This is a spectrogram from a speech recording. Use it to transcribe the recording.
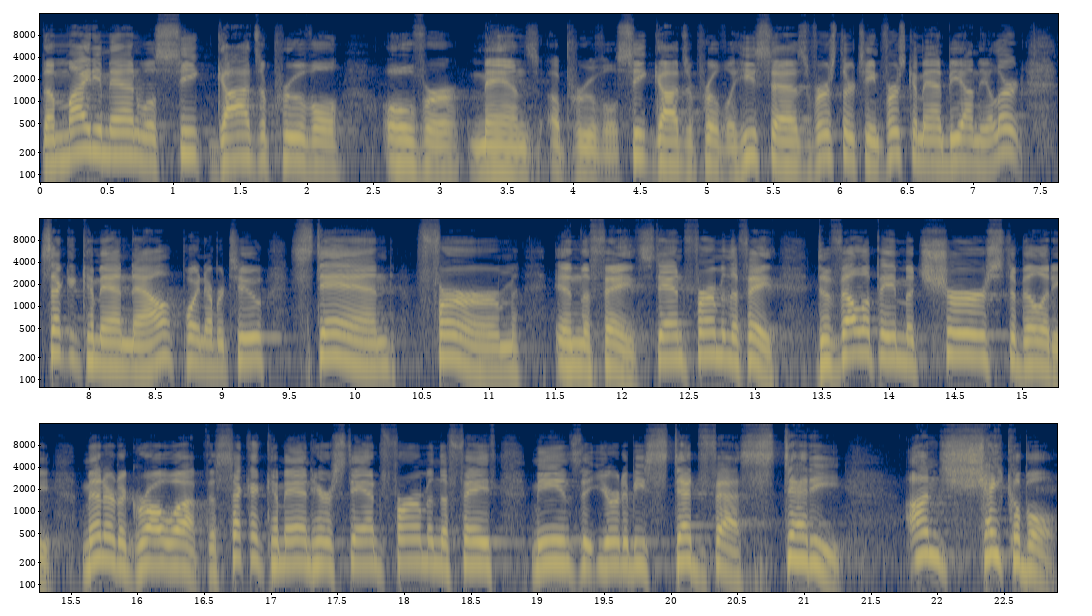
the mighty man will seek God's approval over man's approval. Seek God's approval. He says, verse 13, first command, be on the alert. Second command now, point number two, stand firm in the faith. Stand firm in the faith. Develop a mature stability. Men are to grow up. The second command here, stand firm in the faith, means that you're to be steadfast, steady, unshakable.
